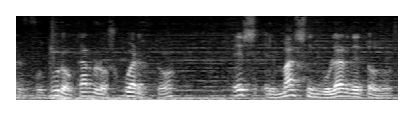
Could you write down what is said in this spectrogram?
al futuro Carlos IV, es el más singular de todos,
